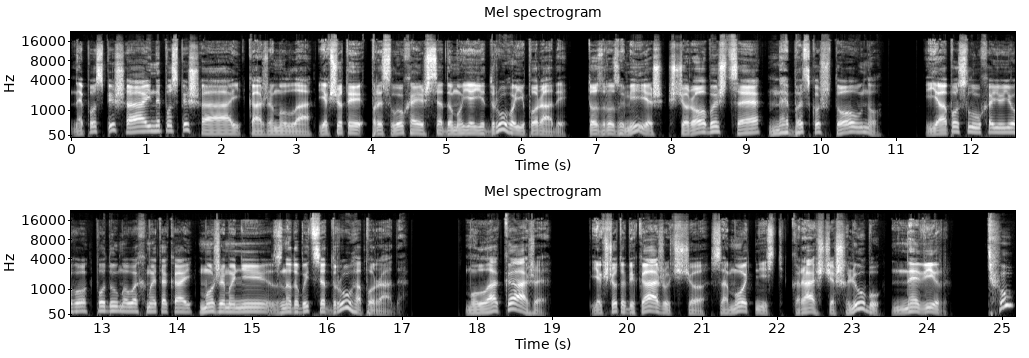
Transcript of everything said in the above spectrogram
Не поспішай, не поспішай, каже мулла. Якщо ти прислухаєшся до моєї другої поради, то зрозумієш, що робиш це не безкоштовно. Я послухаю його, подумав Ахмет Акай, може мені знадобиться друга порада. Мула каже Якщо тобі кажуть, що самотність краще шлюбу, не вір. Тьфу,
